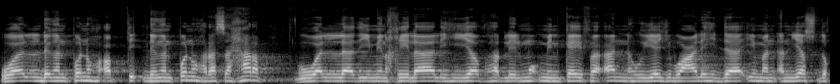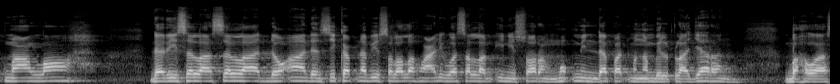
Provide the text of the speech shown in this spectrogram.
Wal dengan penuh opti, dengan penuh rasa harap walladzi min khilalihi yadhhar lil mu'min kaifa annahu yajibu alaihi da'iman an yasduq ma'allah dari sela-sela doa dan sikap Nabi sallallahu alaihi wasallam ini seorang mukmin dapat mengambil pelajaran bahawa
